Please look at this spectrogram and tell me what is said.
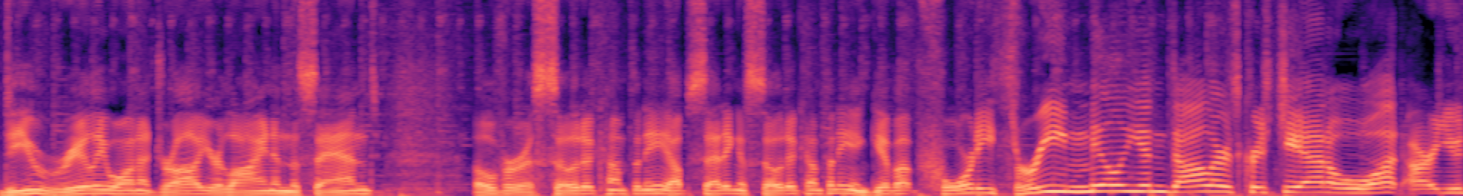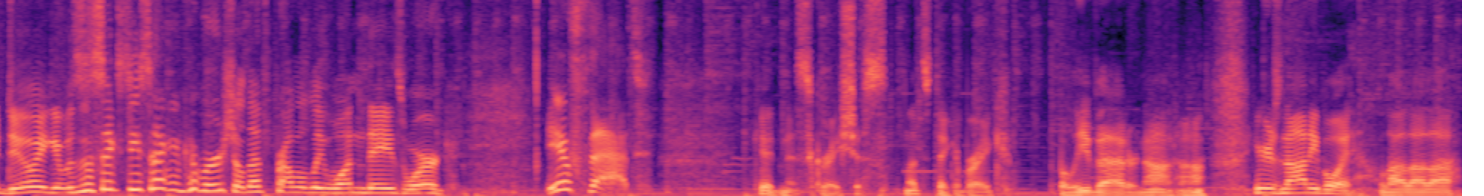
do you really want to draw your line in the sand? Over a soda company, upsetting a soda company, and give up $43 million. Cristiano, what are you doing? It was a 60 second commercial. That's probably one day's work. If that. Goodness gracious. Let's take a break. Believe that or not, huh? Here's Naughty Boy. La la la.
